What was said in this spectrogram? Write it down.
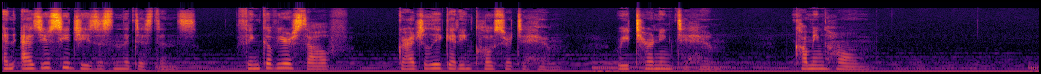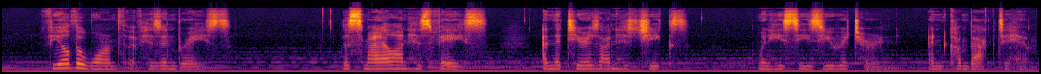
And as you see Jesus in the distance, think of yourself gradually getting closer to Him, returning to Him coming home. Feel the warmth of his embrace, the smile on his face, and the tears on his cheeks when he sees you return and come back to him.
